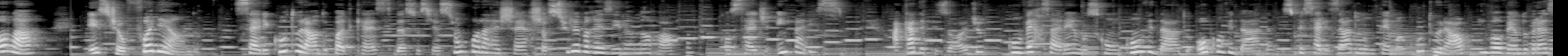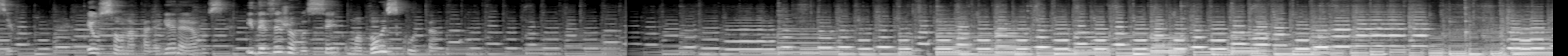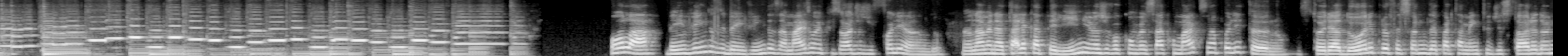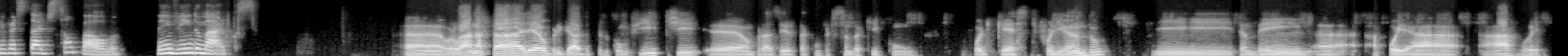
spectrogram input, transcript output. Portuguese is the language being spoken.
Olá, este é o Folheando, série cultural do podcast da Associação pour la Recherche sur le Brésil en Europe, com sede em Paris. A cada episódio, conversaremos com um convidado ou convidada especializado num tema cultural envolvendo o Brasil. Eu sou Natália Guerelos e desejo a você uma boa escuta. Olá, bem-vindos e bem-vindas a mais um episódio de Folheando. Meu nome é Natália Capellini e hoje vou conversar com Marcos Napolitano, historiador e professor no Departamento de História da Universidade de São Paulo. Bem-vindo, Marcos. Uh, olá, Natália, obrigado pelo convite. É um prazer estar conversando aqui com o podcast Folheando e também uh, apoiar a Árvore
